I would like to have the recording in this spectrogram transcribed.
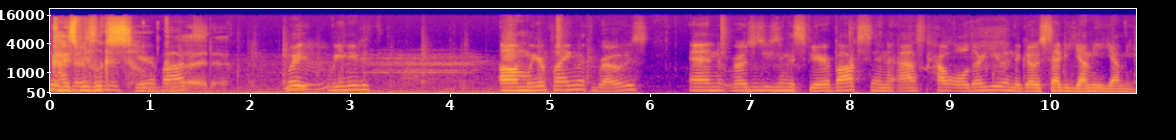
Guys, we look so spirit good. Wait, we needed. Um, we were playing with Rose, and Rose was using the spirit box and asked, "How old are you?" And the ghost said, "Yummy, yummy."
